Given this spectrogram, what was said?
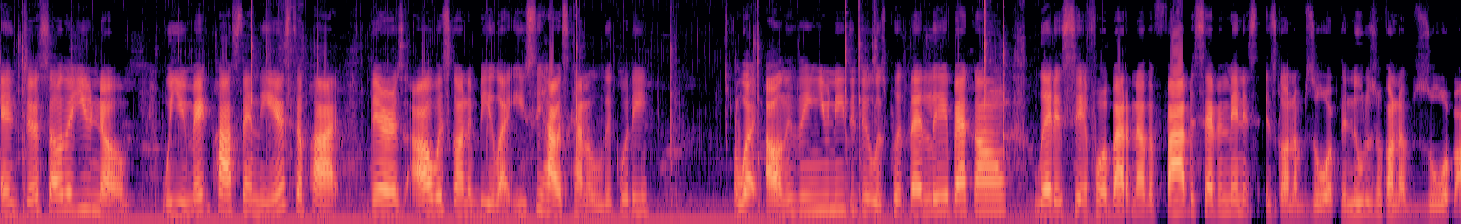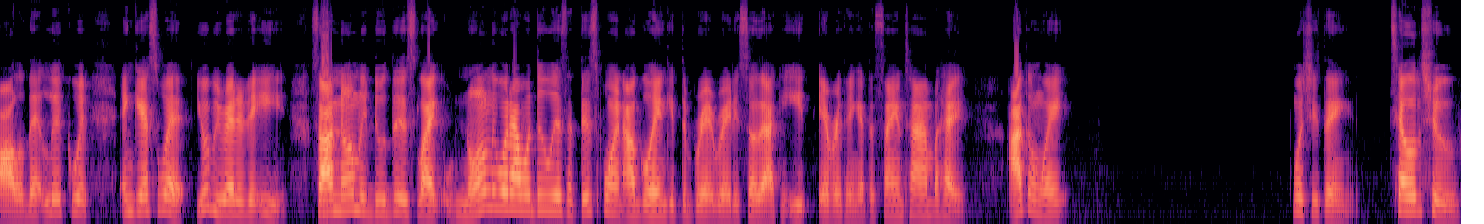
And just so that you know, when you make pasta in the Instapot, there's always going to be like, you see how it's kind of liquidy? What only thing you need to do is put that lid back on, let it sit for about another five to seven minutes. It's gonna absorb. The noodles are gonna absorb all of that liquid, and guess what? You'll be ready to eat. So I normally do this. Like normally, what I would do is at this point, I'll go ahead and get the bread ready so that I can eat everything at the same time. But hey, I can wait. What you think? Tell the truth.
